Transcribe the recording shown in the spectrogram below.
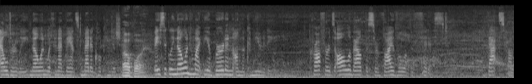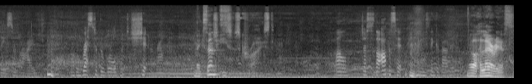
elderly, no one with an advanced medical condition. Oh boy. Basically, no one who might be a burden on the community. Crawford's all about the survival of the fittest. That's how they survived. While the rest of the world went to shit around them. Makes sense. Jesus Christ. Well, just the opposite when you think about it. Oh, hilarious.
